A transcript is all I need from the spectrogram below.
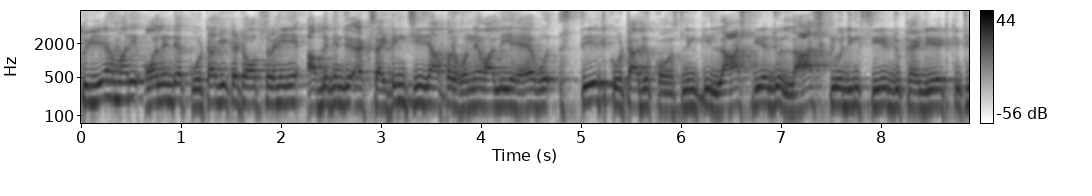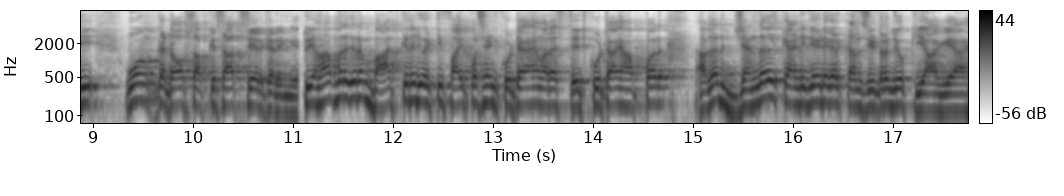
तो ये हमारी ऑल इंडिया कोटा की कट ऑफ्स रही। अब लेकिन जो एक्साइटिंग चीज़ यहाँ पर होने वाली है वो स्टेट कोटा जो काउंसलिंग की लास्ट ईयर जो लास्ट क्लोजिंग सीट जो कैंडिडेट की थी वो हम कट ऑफ्स आपके साथ शेयर करेंगे। तो यहाँ पर अगर हम बात करें जो 85 परसेंट कोटा है हमारा स्टेट कोटा यहाँ पर अगर जनरल कैंडिडेट अगर कंसिडर जो किया गया है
